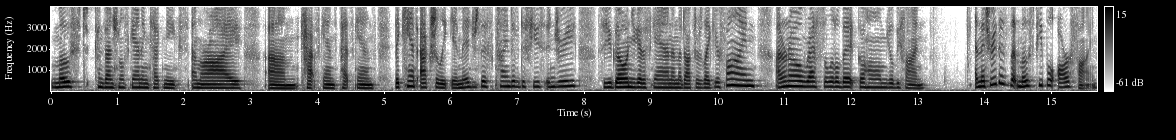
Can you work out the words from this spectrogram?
most conventional scanning techniques, MRI, um, CAT scans, PET scans, they can't actually image this kind of diffuse injury. So you go and you get a scan, and the doctor's like, You're fine. I don't know, rest a little bit, go home, you'll be fine. And the truth is that most people are fine.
